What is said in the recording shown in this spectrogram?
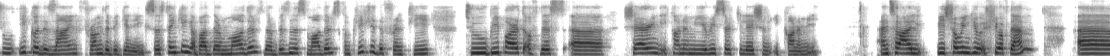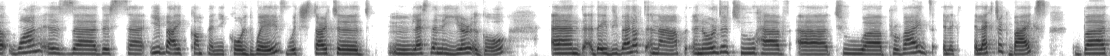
to eco-design from the beginning. So thinking about their models, their business models completely differently to be part of this uh, sharing economy, recirculation economy. And so I'll be showing you a few of them. Uh, one is uh, this uh, e-bike company called Wave, which started mm, less than a year ago and they developed an app in order to have uh, to uh, provide ele electric bikes, but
